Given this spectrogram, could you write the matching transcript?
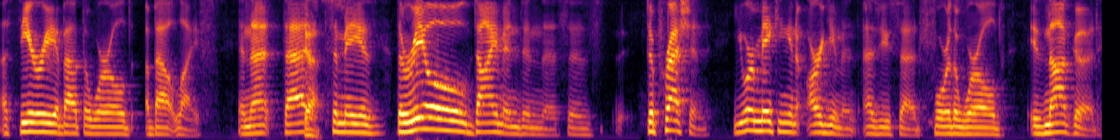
a theory about the world, about life. And that that Yes. to me is the real diamond in this is depression. You are making an argument, as you said, for the world is not good.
